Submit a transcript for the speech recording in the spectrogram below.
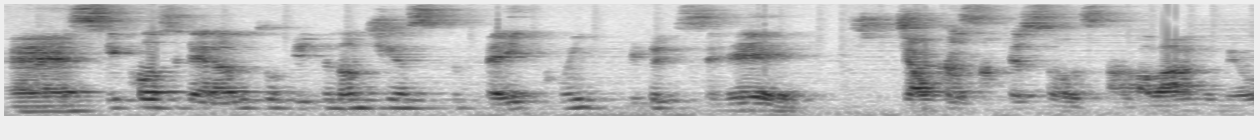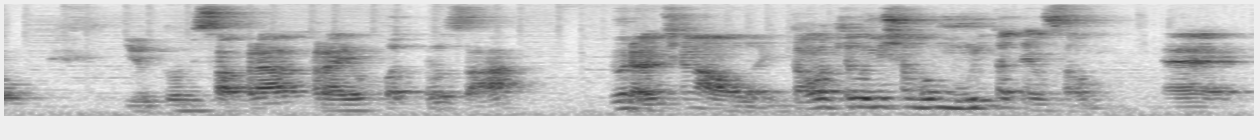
é, se considerando que o vídeo não tinha sido feito com o intuito de ser, de alcançar pessoas, estava lá no meu YouTube só para eu poder usar durante a aula. Então aquilo me chamou muita atenção. É,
